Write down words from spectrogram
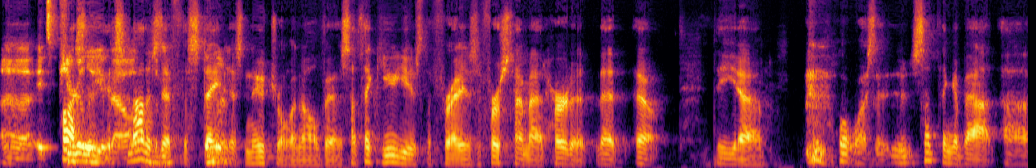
uh, it's Plus, purely it's about not as the- if the state is neutral in all this. I think you used the phrase the first time I'd heard it that uh, the uh, what was it? It was something about uh,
